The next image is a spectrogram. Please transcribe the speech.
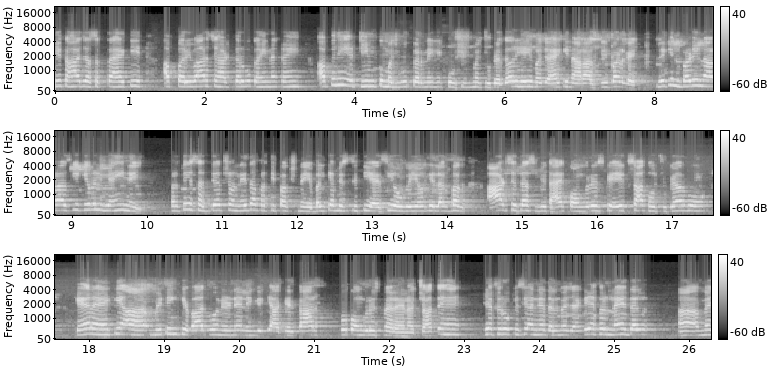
ये कहा जा सकता है कि अब परिवार से हटकर वो कहीं ना कहीं अपनी टीम को मज़बूत करने की कोशिश में जुटे थे और यही वजह है कि नाराज़गी बढ़ गई। लेकिन बड़ी नाराज़गी केवल यही नहीं प्रदेश अध्यक्ष और नेता प्रतिपक्ष नहीं है बल्कि अब स्थिति ऐसी हो गई हो कि लगभग आठ से दस विधायक कांग्रेस के एक साथ हो चुके हैं और वो कह रहे हैं कि आ, मीटिंग के बाद वो निर्णय लेंगे कि आखिरकार वो कांग्रेस में रहना चाहते हैं या फिर वो किसी अन्य दल में जाएँगे या फिर नए दल में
